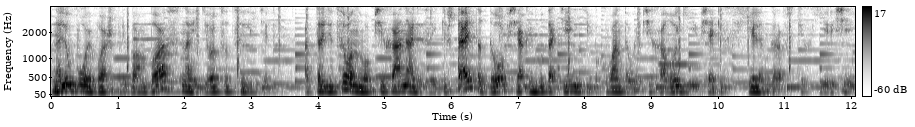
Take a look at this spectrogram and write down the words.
На любой ваш прибамбас найдется целитель. От традиционного психоанализа и гештальта до всякой мутатени типа квантовой психологии и всяких хеллингеровских ересей.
